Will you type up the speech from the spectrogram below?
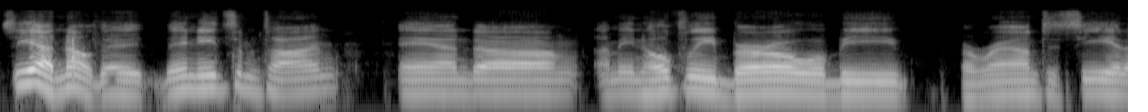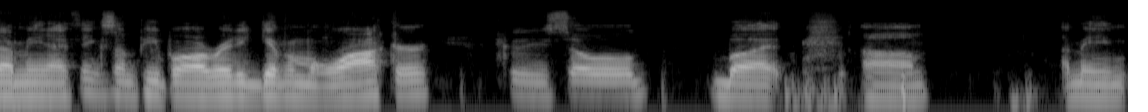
So yeah, no, they they need some time. And um, I mean, hopefully Burrow will be around to see it. I mean, I think some people already give him a walker because he's so old, but um, I mean,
